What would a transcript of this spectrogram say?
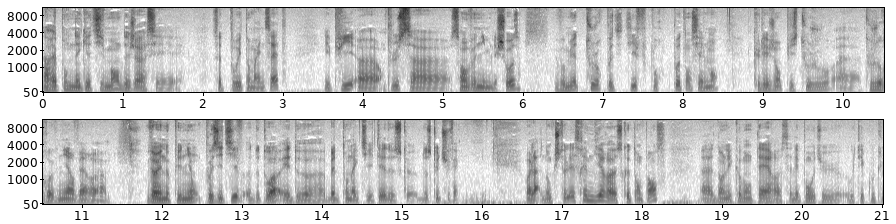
répondre négativement, déjà, c'est, ça te pourrit ton mindset, et puis euh, en plus, ça, ça envenime les choses, il vaut mieux être toujours positif pour potentiellement que les gens puissent toujours, euh, toujours revenir vers, euh, vers une opinion positive de toi et de, euh, ben, de, ton activité, de ce, que, de ce que tu fais. Voilà, donc je te laisserai me dire ce que tu en penses. dans les commentaires, ça dépend où tu où écoutes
